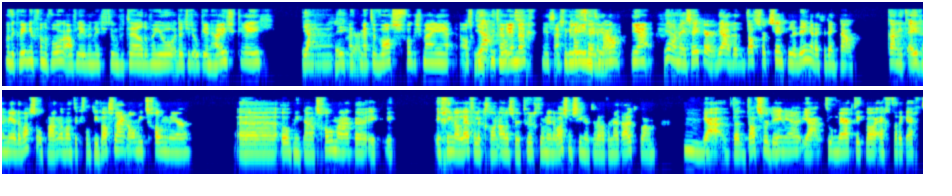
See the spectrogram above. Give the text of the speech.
want ik weet nog van de vorige aflevering dat je toen vertelde van joh, dat je het ook in huis kreeg. Ja, Eh, zeker. met, met de was, volgens mij, eh, als ik me goed klopt. herinner. Is Klopt geleden helemaal. Ja, Ja, nee, zeker. Ja, dat, dat soort simpele dingen dat je denkt, nou, ik kan niet even meer de was ophangen, want ik vond die waslijn al niet schoon meer. Eh, ook niet na het schoonmaken. Ik, ik, ik ging dan letterlijk gewoon alles weer terug doen in de wasmachine terwijl het er net uitkwam. Hmm. Ja, dat, dat soort dingen. Ja, toen merkte ik wel echt dat ik echt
